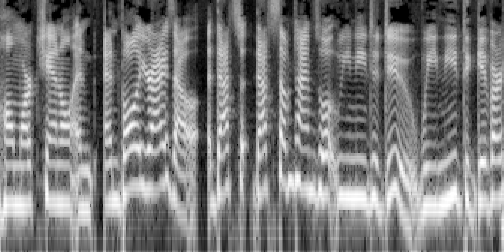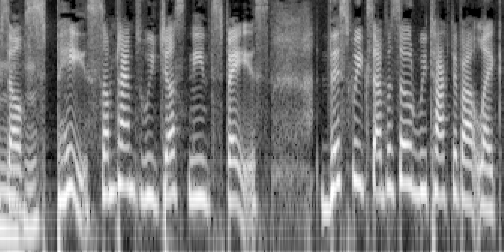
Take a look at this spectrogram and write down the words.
Hallmark channel and and bawl your eyes out. That's that's sometimes what we need to do. We need to give ourselves mm-hmm. space. Sometimes we just need space. This week's episode we talked about like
